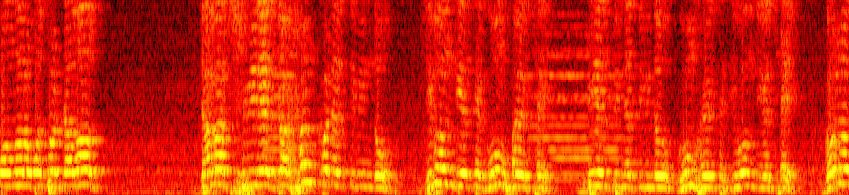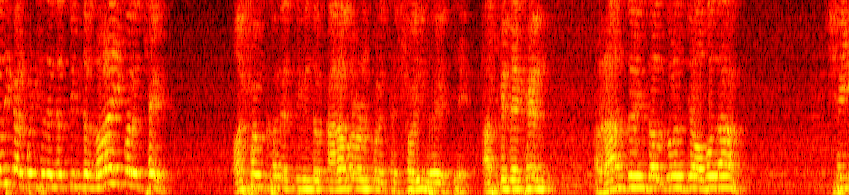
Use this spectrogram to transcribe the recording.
পনেরো বছর যাবত জামাত শিবিরের যে অসংখ্য নেতৃবৃন্দ জীবন দিয়েছে, গুম হয়েছে, বিএনপি নেতৃবৃন্দ গুম হয়েছে, জীবন দিয়েছে, গণ অধিকার পরিষদের নেতৃবৃন্দ লড়াই করেছে, অসংখ্য নেতৃবৃন্দ কারাবরণ করেছে, শহীদ হয়েছে। আজকে দেখেন, রাজনৈতিক দলগুলোর যে অবদান, সেই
